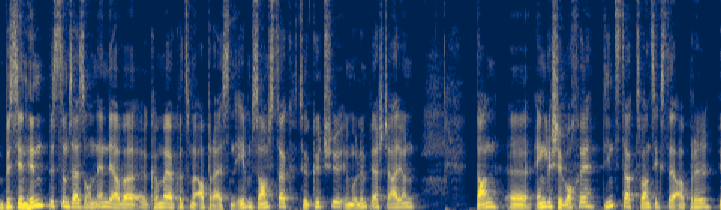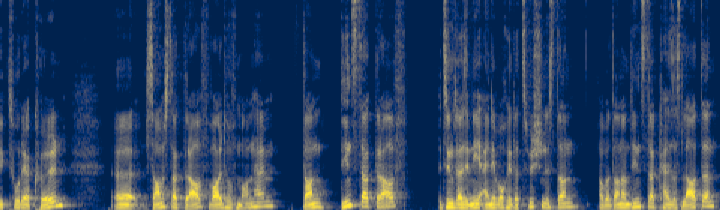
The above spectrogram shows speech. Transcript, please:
ein bisschen hin bis zum Saisonende, aber können wir ja kurz mal abreißen. Eben Samstag zur Gütschü im Olympiastadion. Dann äh, englische Woche, Dienstag, 20. April, Viktoria Köln. Äh, Samstag drauf, Waldhof Mannheim. Dann Dienstag drauf, beziehungsweise nee, eine Woche dazwischen ist dann aber dann am Dienstag Kaiserslautern,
